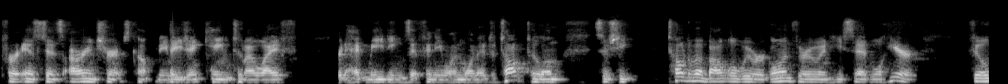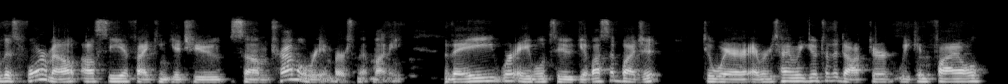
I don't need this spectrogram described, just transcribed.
For instance, our insurance company agent came to my wife and had meetings if anyone wanted to talk to him. So she told him about what we were going through, and he said, Well, here, fill this form out. I'll see if I can get you some travel reimbursement money. They were able to give us a budget to where every time we go to the doctor, we can file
